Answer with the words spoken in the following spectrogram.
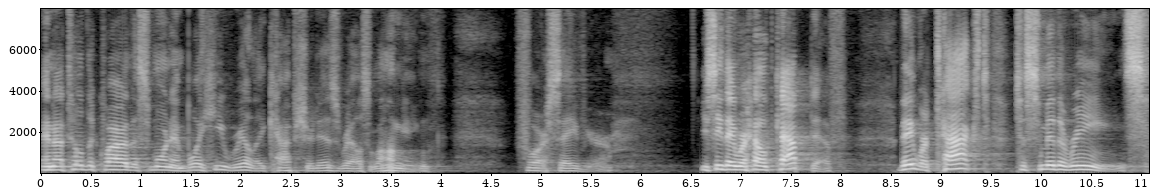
And I told the choir this morning, boy, he really captured Israel's longing for a Savior. You see, they were held captive, they were taxed to smithereens.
